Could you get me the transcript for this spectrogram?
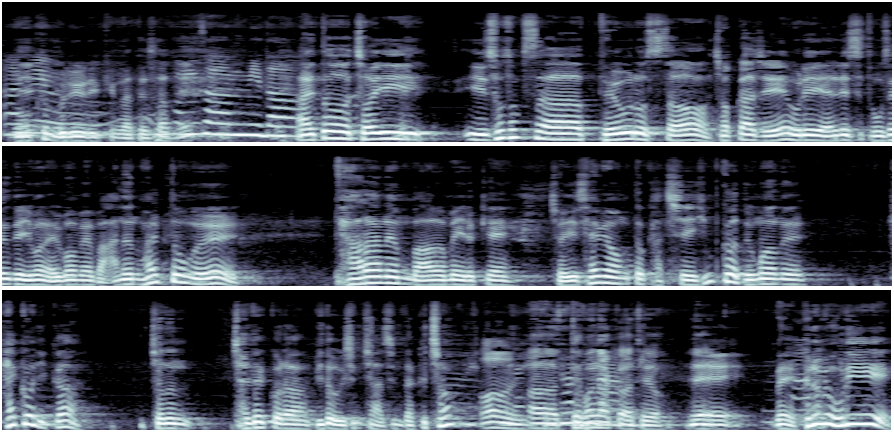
너무 큰 무리를 일으킨 것 같아서. 감사합니다. 아니 또 저희 이 소속사 배우로서 저까지 우리 앨리스 동생들 이번 앨범에 많은 활동을 바라는 마음에 이렇게 저희 세 명 또 같이 힘껏 응원을 할 거니까 저는 잘 될 거라 믿어 의심치 않습니다. 그쵸? 아, 대박 날 것 같아요. 네. 네. 그러면 우리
